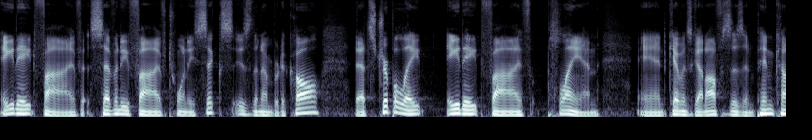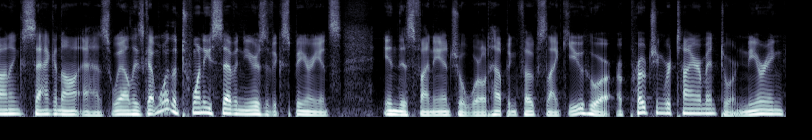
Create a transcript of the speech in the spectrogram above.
885 7526 is the number to call. That's 888 885 PLAN. And Kevin's got offices in Pinconning, Saginaw as well. He's got more than 27 years of experience in this financial world, helping folks like you who are approaching retirement or nearing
